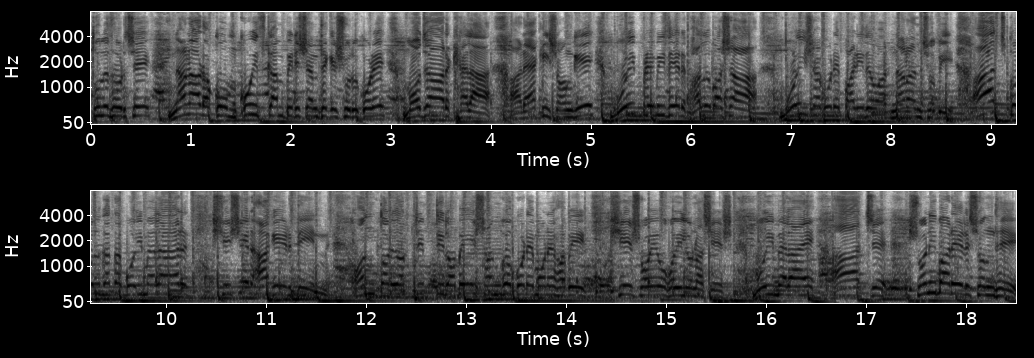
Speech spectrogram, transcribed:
তুলে ধরছে নানা রকম কুইজ কম্পিটিশন থেকে শুরু করে মজার খেলা। আর একই সঙ্গে বই প্রেমীদের ভালোবাসা বই সাগরে পাড়ি দেওয়ার নানান ছবি। আজ কলকাতা বইমেলার শেষের আগের দিন। অন্তরে তৃপ্তি রবে সঙ্গ করে মনে হবে। শেষ হয়েও হইল না শেষ। বইমেলায় আজ শনিবারের সন্ধে।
